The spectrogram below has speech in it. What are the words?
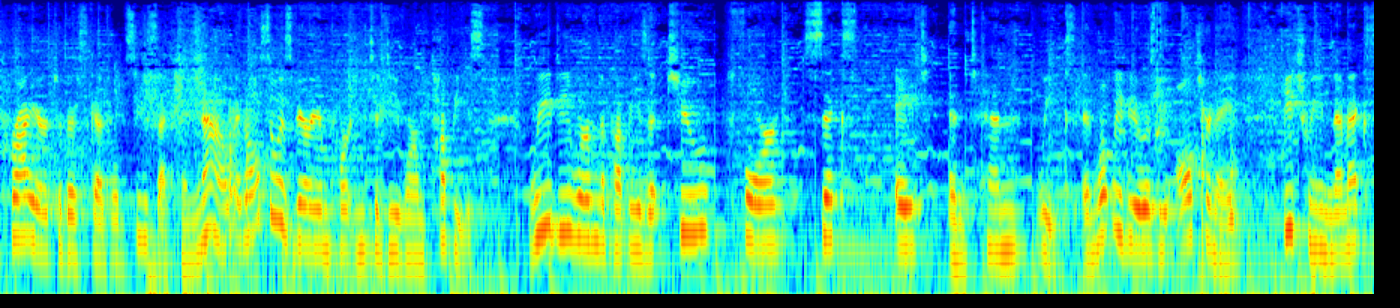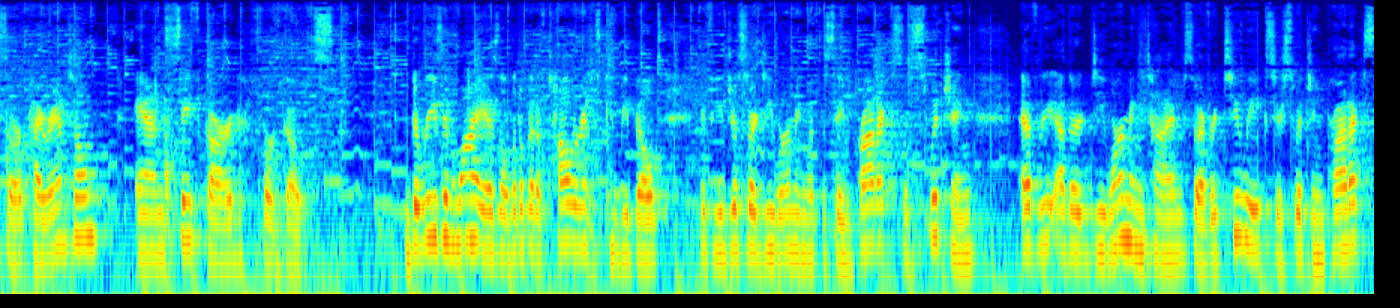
prior to their scheduled C-section. Now, it also is very important to deworm puppies. We deworm the puppies at two, four, six, eight, and 10 weeks. And what we do is we alternate between Nemex or Pyrantel and Safeguard for goats. The reason why is a little bit of tolerance can be built if you just are deworming with the same product. So switching every other deworming time, so every two weeks you're switching products,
